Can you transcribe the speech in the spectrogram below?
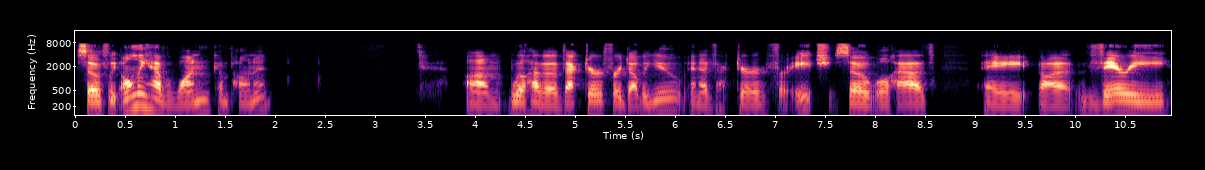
So if we only have one component, um, we'll have a vector for W and a vector for H. So we'll have a uh, very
